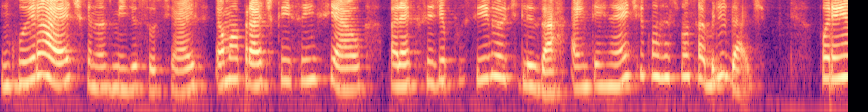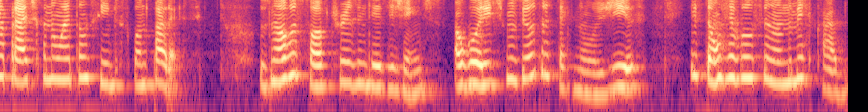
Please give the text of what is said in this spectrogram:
Incluir a ética nas mídias sociais é uma prática essencial para que seja possível utilizar a internet com responsabilidade. Porém, a prática não é tão simples quanto parece. Os novos softwares inteligentes, algoritmos e outras tecnologias estão revolucionando o mercado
